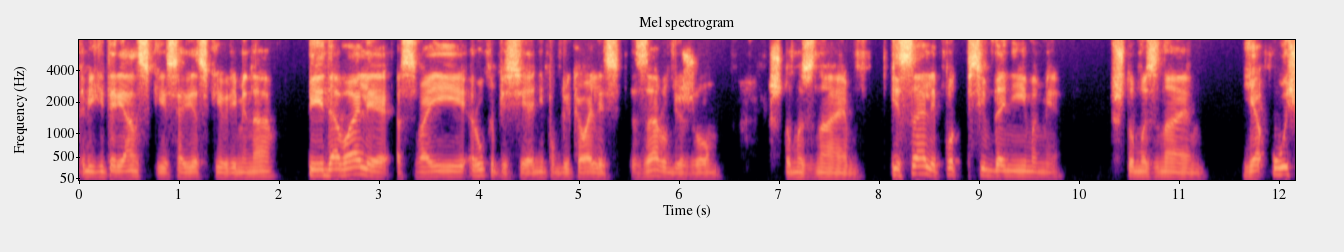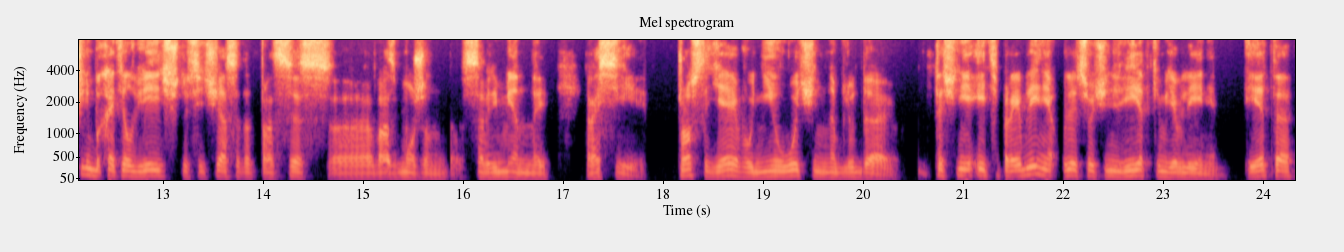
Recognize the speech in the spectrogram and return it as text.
вегетарианские советские времена, передавали свои рукописи, они публиковались за рубежом, что мы знаем, писали под псевдонимами, что мы знаем. Я очень бы хотел верить, что сейчас этот процесс э, возможен в современной России. Просто я его не очень наблюдаю. Точнее, эти проявления являются очень редким явлением. И это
